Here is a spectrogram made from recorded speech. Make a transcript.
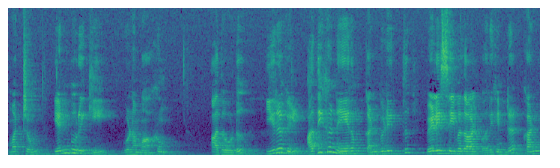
மற்றும் என்புருக்கி குணமாகும். அதோடு இரவில் அதிக நேரம் கண்விழித்து வேலை செய்வதால் வருகின்ற கண்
